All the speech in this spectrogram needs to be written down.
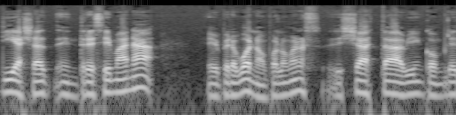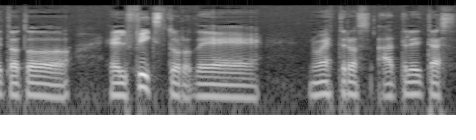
días ya entre semana eh, pero bueno, por lo menos ya está bien completo todo el fixture de nuestros atletas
